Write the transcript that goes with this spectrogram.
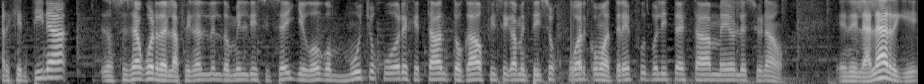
Argentina, no sé si se acuerdan, en la final del 2016 llegó con muchos jugadores que estaban tocados físicamente, hizo jugar como a tres futbolistas que estaban medio lesionados. En el alargue,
